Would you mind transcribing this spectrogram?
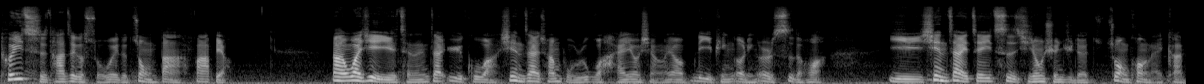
推迟他这个所谓的重大发表。那外界也只能在预估啊，现在川普如果还有想要力拼二零二四的话，以现在这一次其中选举的状况来看，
